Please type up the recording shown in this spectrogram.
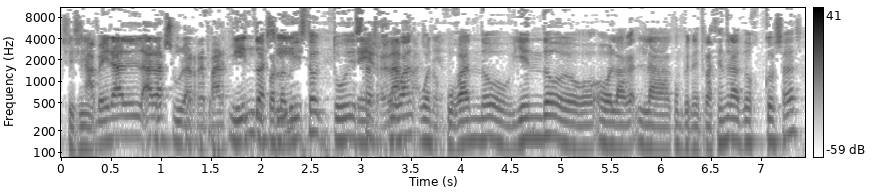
Sí, sí. a ver al, al Asura repartiendo y por así. lo visto, tú estás relajas, jugando, bueno, jugando o viendo o, o la, la compenetración de las dos cosas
